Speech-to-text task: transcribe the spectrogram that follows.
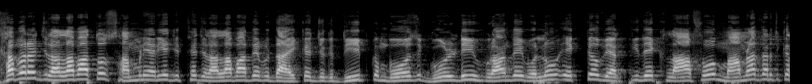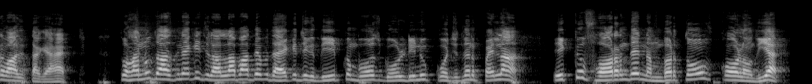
ਖਬਰ ਜਲਾਲਾਬਾਦ ਤੋਂ ਸਾਹਮਣੇ ਆ ਰਹੀ ਹੈ, ਜਿੱਥੇ ਜਲਾਲਾਬਾਦ ਦੇ ਵਿਧਾਇਕ ਜਗਦੀਪ ਕੰਬੋਜ ਗੋਲਡੀ ਹੁਰਾਂ ਦੇ ਵੱਲੋਂ ਇੱਕ ਵਿਅਕਤੀ ਦੇ ਖਿਲਾਫ ਮਾਮਲਾ ਦਰਜ ਕਰਵਾ ਦਿੱਤਾ ਗਿਆ ਹੈ। ਤੁਹਾਨੂੰ ਦੱਸ ਦਿੰਦੇ ਹਾਂ ਕਿ ਜਲਾਲਾਬਾਦ ਦੇ ਵਿਧਾਇਕ ਜਗਦੀਪ ਕੰਬੋਜ ਗੋਲਡੀ ਨੂੰ ਕੁਝ ਦਿਨ ਪਹਿਲਾਂ ਇੱਕ ਫੋਰਨ ਦੇ ਨੰਬਰ ਤੋਂ ਕਾਲ ਆਉਂਦੀ ਹੈ,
